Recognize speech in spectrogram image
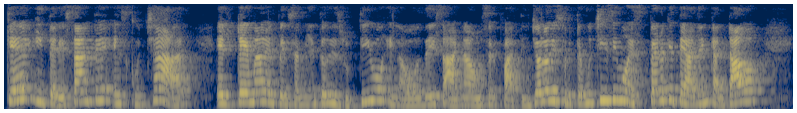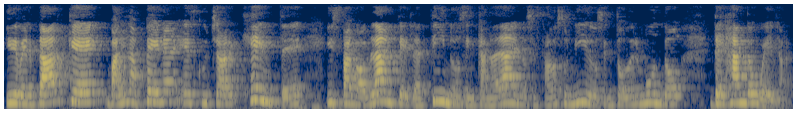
Qué interesante escuchar el tema del pensamiento disruptivo en la voz de Isaac Naum Fati. Yo lo disfruté muchísimo, espero que te haya encantado y de verdad que vale la pena escuchar gente hispanohablante, latinos en Canadá, en los Estados Unidos, en todo el mundo, dejando huella,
